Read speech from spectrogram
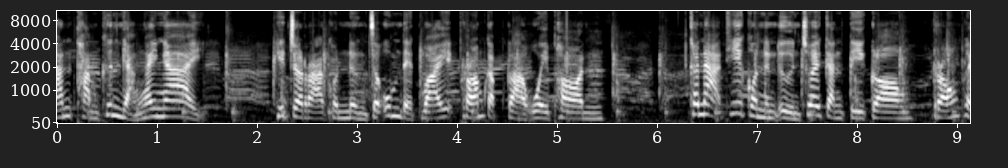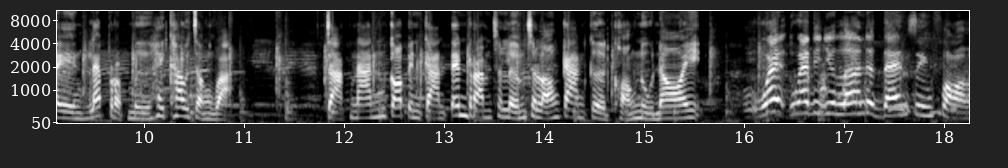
นั้นทำขึ้นอย่างง่าย ๆ ฮิจราคนหนึ่งจะอุ้มเด็กไว้พร้อมกับกล่าวอวยพร ขณะที่คนอื่นๆ ช่วยกันตีกลอง ร้องเพลงและปรบมือให้เข้าจังหวะ จากนั้นก็เป็นการเต้นรำเฉลิมฉลองการเกิดของหนูน้อย Where, where did you learn the dancing from?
